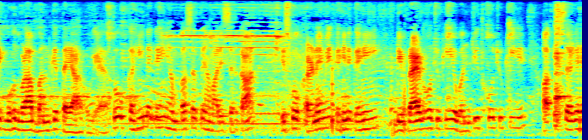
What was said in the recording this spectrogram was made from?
एक बहुत बड़ा बन के तैयार हो गया है तो कहीं ना कहीं हम कह सकते हैं हमारी सरकार इसको करने में कहीं ना कहीं डिप्राइव हो चुकी है वंचित हो चुकी है और इस तरह के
